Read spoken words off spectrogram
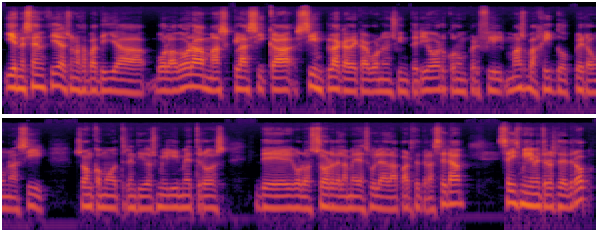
y en esencia es una zapatilla voladora, más clásica, sin placa de carbono en su interior, con un perfil más bajito, pero aún así son como 32 milímetros de grosor de la media suela de la parte trasera, 6 milímetros de drop,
